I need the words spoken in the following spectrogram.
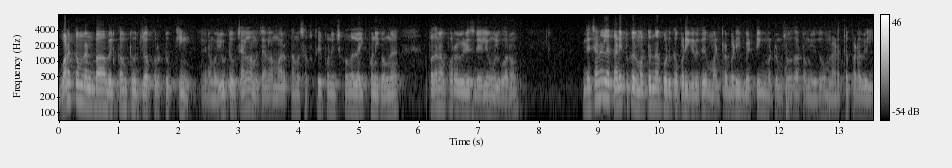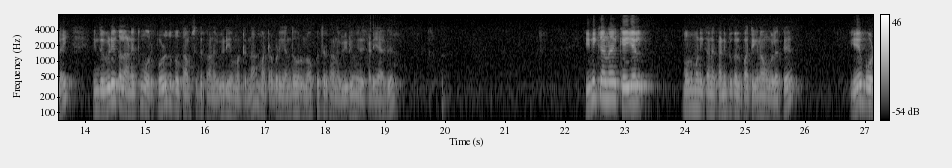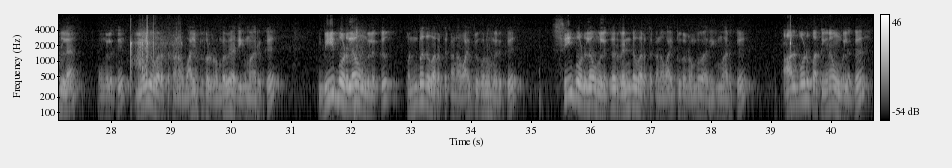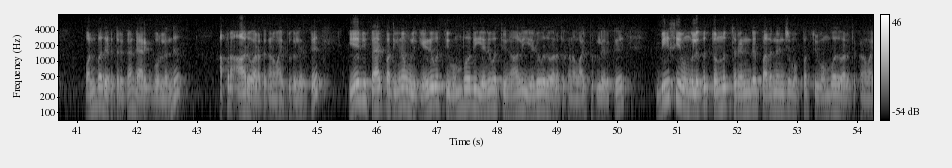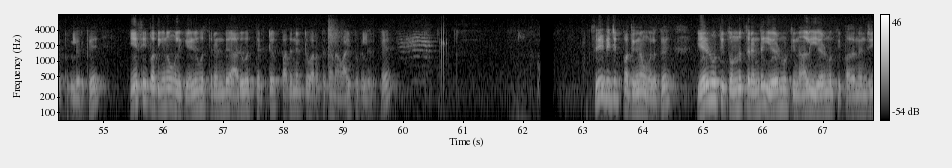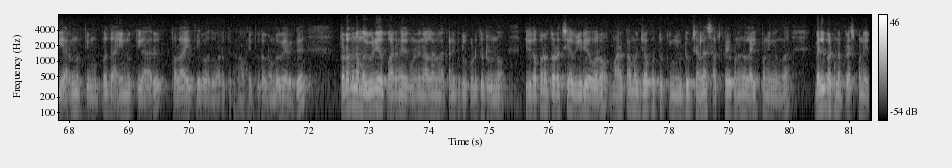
வணக்கம் நண்பா welcome to joker to king இது நம்ம யூடியூப் சேனல் நம்ம சேனலை மறக்காமல் சப்ஸ்கிரைப் பண்ணி வச்சுக்கோங்க லைக் பண்ணிக்கோங்க. அப்போ தான் நான் போடுற வீடியோஸ் டெய்லி உங்களுக்கு வரும். இந்த சேனலில் கணிப்புகள் மட்டும்தான் கொடுக்கப்படுகிறது. மற்றபடி பெட்டிங் மற்றும் சூதாட்டம் எதுவும் நடத்தப்படவில்லை. இந்த வீடியோக்கள் அனைத்தும் ஒரு பொழுதுபோக்கு அம்சத்திற்கான வீடியோ மட்டும்தான். மற்றபடி எந்த ஒரு நோக்கத்திற்கான வீடியோவும் இது கிடையாது. இன்றைக்கான கேஎல் மூணு மணிக்கான கணிப்புகள் பார்த்தீங்கன்னா உங்களுக்கு ஏ போர்டில் உங்களுக்கு ஏழு வரத்துக்கான வாய்ப்புகள் ரொம்பவே அதிகமாக இருக்குது பி போர்டில் உங்களுக்கு ஒன்பது வரத்துக்கான வாய்ப்புகளும் இருக்குது சி போர்டில் உங்களுக்கு ரெண்டு வரத்துக்கான வாய்ப்புகள் ரொம்ப அதிகமாக இருக்குது ஆல் போர்டு பார்த்தீங்கன்னா உங்களுக்கு ஒன்பது எடுத்திருக்கேன் டைரக்ட் போர்டிலேருந்து அப்புறம் ஆறு வரத்துக்கான வாய்ப்புகள் இருக்குது ஏபி பேர் பார்த்தீங்கன்னா உங்களுக்கு எழுபத்தி ஒம்பது எழுபத்தி நாலு எழுபது வரதுக்கான வாய்ப்புகள் இருக்குது பிசி உங்களுக்கு தொண்ணூற்றி ரெண்டு பதினஞ்சு முப்பத்தி ஒம்பது வரதுக்கான வாய்ப்புகள் இருக்குது ஏசி பார்த்தீங்கன்னா உங்களுக்கு எழுபத்தி ரெண்டு அறுபத்தெட்டு பதினெட்டு வரதுக்கான வாய்ப்புகள் இருக்குது த்ரீ டிஜிட் பார்த்தீங்கன்னா உங்களுக்கு எழுநூற்றி தொண்ணூற்றி ரெண்டு எழுநூற்றி நாலு எழுநூற்றி பதினஞ்சு இரநூத்தி முப்பது ஐநூற்றி ஆறு தொள்ளாயிரத்தி இருபது வரதுக்கான வாய்ப்புகள் ரொம்பவே இருக்குது தொடர்ந்து நம்ம வீடியோ பாருங்கள் இதுக்கு முன்னாடி நல்ல நல்ல கணிப்புகள் கொடுத்துட்டு இருந்தோம். இதுக்கப்புறம் தொடர்ச்சியாக வீடியோ வரும். மறக்காமல் ஜோக்கர் டுக்கிங் யூடியூப் சேனலை சப்ஸ்கிரைப் பண்ணுங்கள் லைக் பண்ணிக்கோங்க. பெல் பட்டனை ப்ரெஸ் பண்ணி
